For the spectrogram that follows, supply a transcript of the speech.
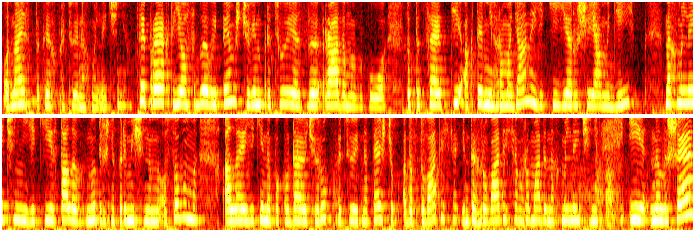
Одна із таких працює на Хмельниччині. Цей проект є особливий тим, що він працює з радами ВПО, тобто це ті активні громадяни, які є рушіями дій на Хмельниччині, які стали внутрішньо переміщеними особами, але які, не покладаючи рук, працюють на те, щоб адаптуватися, інтегруватися в громади на Хмельниччині і не лише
